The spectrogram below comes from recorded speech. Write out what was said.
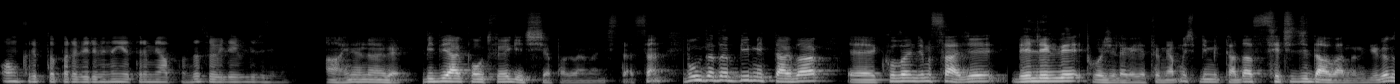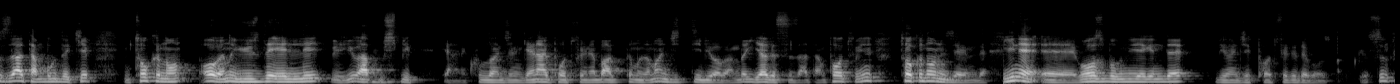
10 kripto para birimine yatırım yaptığını da söyleyebiliriz yine. Aynen öyle. Bir diğer portföye geçiş yapalım hemen istersen. Burada da bir miktar daha e, kullanıcımız sadece belirli projelere yatırım yapmış, bir miktar daha seçici davrandığını görüyoruz. Zaten buradaki token on oranı %50,61. Yani kullanıcının genel portföyüne baktığımız zaman ciddi bir oranda yarısı zaten portföyün token on üzerinde. Yine e, Roseburnu yerinde bir önceki portföyde de Rose biliyorsun.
